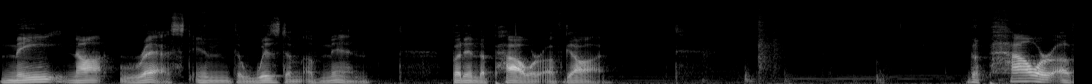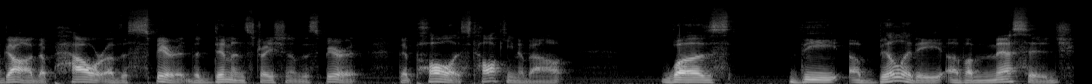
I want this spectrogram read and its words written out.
may not rest in the wisdom of men, but in the power of God. The power of God, the power of the Spirit, the demonstration of the Spirit that Paul is talking about was the ability of a message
